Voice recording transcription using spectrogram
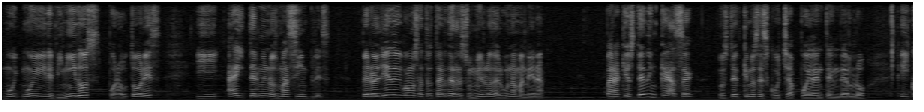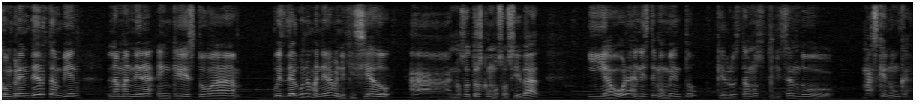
muy, muy definidos por autores y hay términos más simples. Pero el día de hoy vamos a tratar de resumirlo de alguna manera para que usted en casa, usted que nos escucha, pueda entenderlo y comprender también la manera en que esto ha, pues de alguna manera beneficiado a nosotros como sociedad y ahora en este momento que lo estamos utilizando más que nunca.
